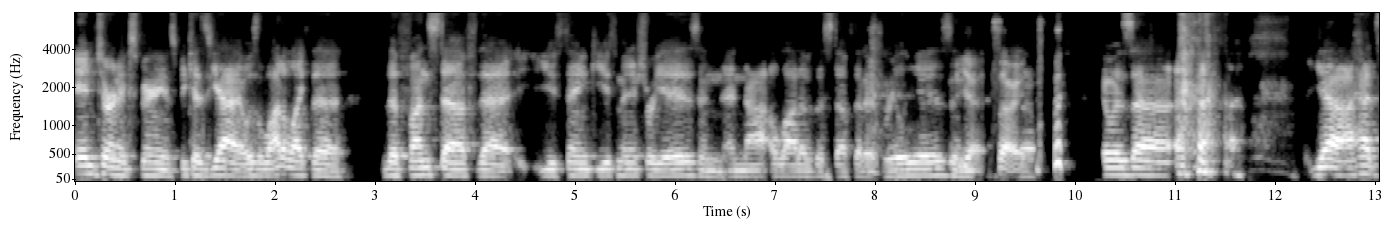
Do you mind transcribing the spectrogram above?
intern experience because yeah, it was a lot of like the the fun stuff that you think youth ministry is and and not a lot of the stuff that it really is and Yeah, sorry. it was uh yeah, I had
